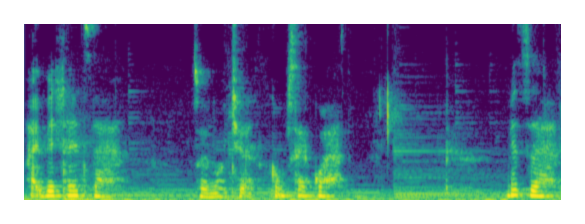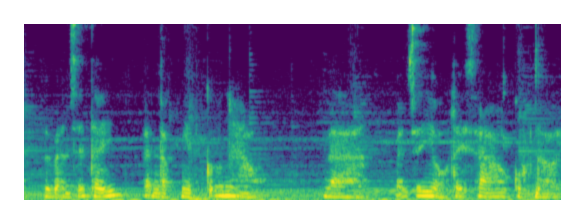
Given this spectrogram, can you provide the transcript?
hãy viết hết ra, rồi mọi chuyện cũng sẽ qua. Viết ra, rồi bạn sẽ thấy bạn đặc biệt cỡ nào và bạn sẽ hiểu tại sao cuộc đời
